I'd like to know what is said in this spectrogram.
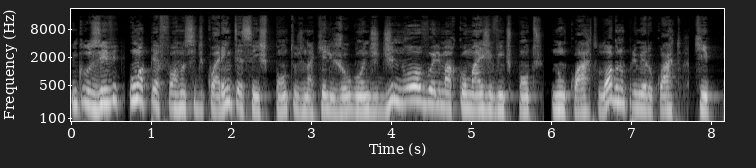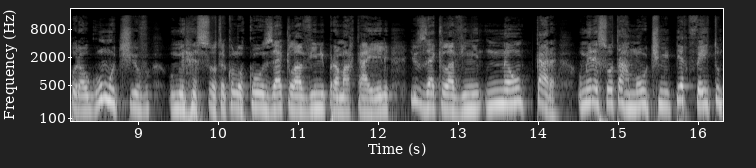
Inclusive, uma performance de 46 pontos naquele jogo onde de novo ele marcou mais de 20 pontos num quarto, logo no primeiro quarto, que por algum motivo o Minnesota colocou o Zach Lavine para marcar ele e o Zach Lavine não, cara, o Minnesota armou o time perfeito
